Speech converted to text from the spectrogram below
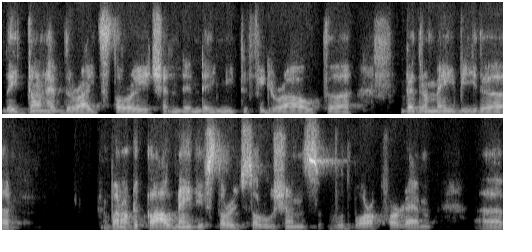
they don't have the right storage, and then they need to figure out uh, whether maybe the one of the cloud native storage solutions would work for them. Uh,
